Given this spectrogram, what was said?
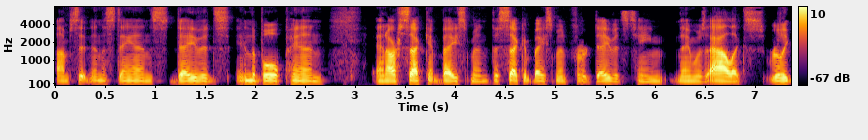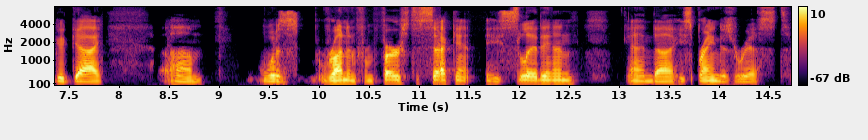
I'm sitting in the stands. David's in the bullpen, and our second baseman, the second baseman for David's team, name was Alex, really good guy, um, was running from first to second. He slid in, and uh, he sprained his wrist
